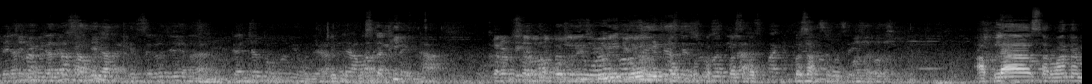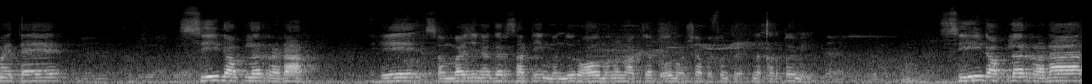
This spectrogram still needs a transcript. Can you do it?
त्यांच्या. हे सगळं जे आहे ना तोंडून येऊ द्या. ठीक. आपल्या सर्वांना माहीत आहे सी डॉपलर रडार हे संभाजीनगरसाठी मंजूर व्हावं म्हणून मागच्या दोन वर्षापासून प्रयत्न करतोय मी. सी डॉपलर रडार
